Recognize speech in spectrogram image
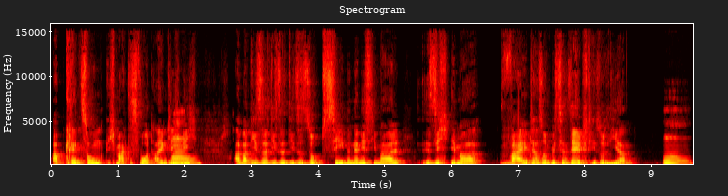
Abgrenzung, ich mag das Wort eigentlich mhm. nicht, aber diese, diese, diese Subszene, nenne ich sie mal, sich immer weiter so ein bisschen selbst isolieren. Mhm.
